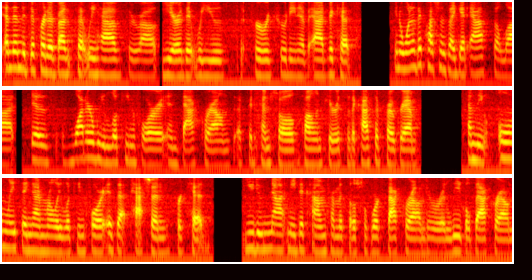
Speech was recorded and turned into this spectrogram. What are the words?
And then the different events that we have throughout the year that we use for recruiting of advocates. You know, one of the questions I get asked a lot is what are we looking for in backgrounds of potential volunteers for the CASA program? And the only thing I'm really looking for is that passion for kids. You do not need to come from a social work background or a legal background.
